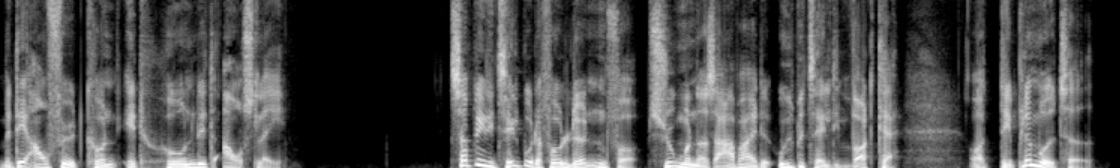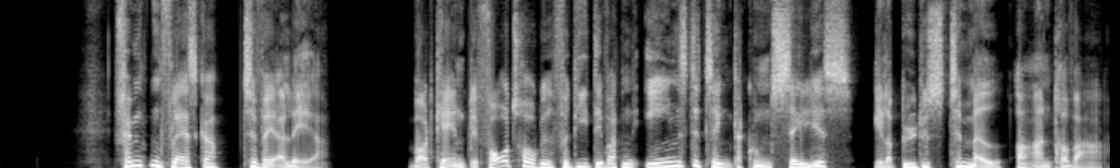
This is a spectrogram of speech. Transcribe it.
Men det affødte kun et hånligt afslag. Så blev de tilbudt at få lønnen for syv måneders arbejde udbetalt i vodka, og det blev modtaget. 15 flasker til hver lærer. Vodkaen blev foretrukket, fordi det var den eneste ting, der kunne sælges eller byttes til mad og andre varer.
